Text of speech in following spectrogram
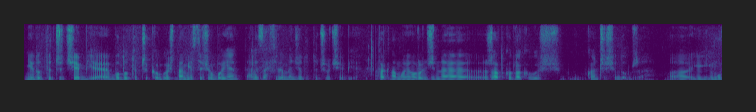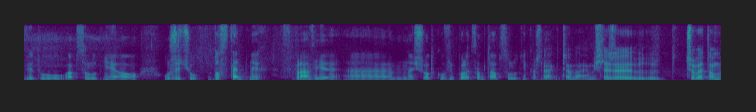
nie dotyczy ciebie, bo dotyczy kogoś, tam jesteś obojętny, ale za chwilę będzie dotyczył ciebie. Tak na moją rodzinę rzadko dla kogoś kończy się dobrze. E, I, i mówię tu absolutnie o użyciu dostępnych w prawie e, środków i polecam to absolutnie każdemu. tak, trzeba, ja myślę, że y, y, trzeba tą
